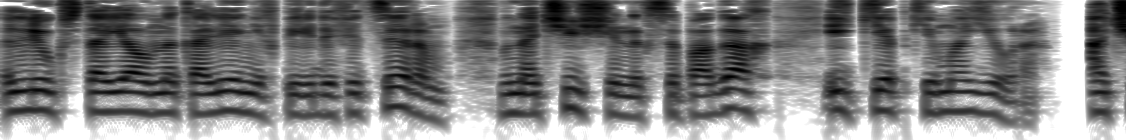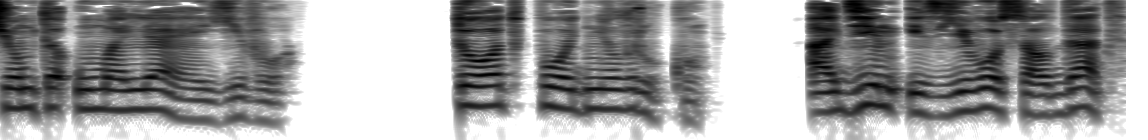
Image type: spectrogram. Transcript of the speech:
Люк стоял на коленях перед офицером в начищенных сапогах и кепке майора, о чем-то умоляя его. Тот поднял руку. Один из его солдат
